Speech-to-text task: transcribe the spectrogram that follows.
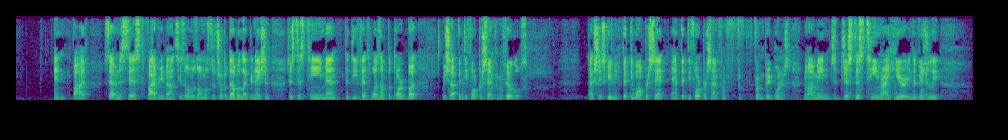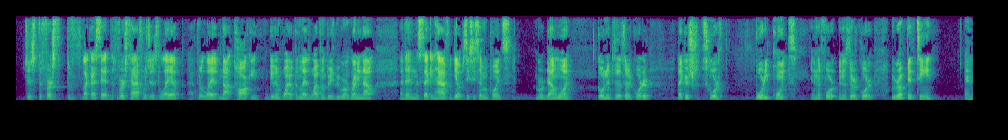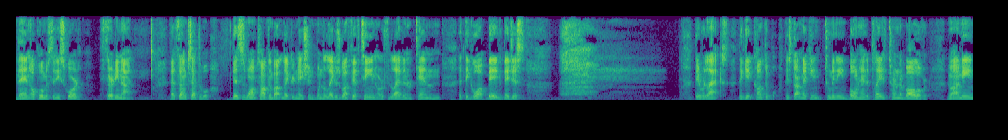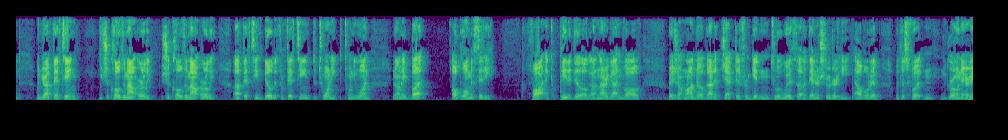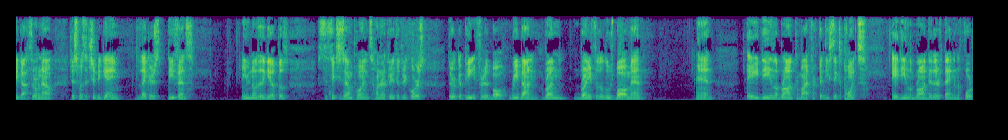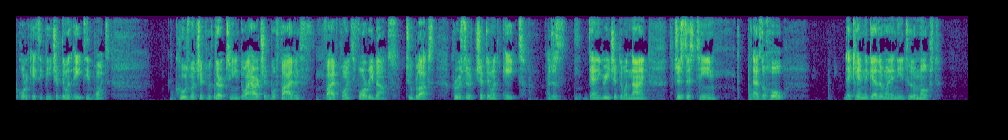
and 5. 7 assists, 5 rebounds. He's always almost a triple double, Laker Nation. Just this team, man, the defense wasn't up to par, but we shot 54% from the field goals actually, excuse me, 51% and 54% from from three pointers. You know what I mean? Just this team right here individually, just the first, like I said, the first half was just layup after layup, not talking, giving up wide open layups, wide open threes. We weren't running out. And then the second half, we gave up 67 points. We are down one. Going into the third quarter, Lakers scored 40 points in the four, in the third quarter. We were up 15, and then Oklahoma City scored 39. That's unacceptable. This is what I'm talking about, Laker Nation. When the Lakers go up 15 or 11 or 10, and if they go up big, they just they relax. They get comfortable. They start making too many boneheaded plays, turn the ball over. You know what I mean? When you're at 15, you should close them out early. You should close them out early. Up 15, build it from 15 to 20 to 21. You know what I mean? But Oklahoma City fought and competed. Danilo Gallinari got involved. Rajon Rondo got ejected from getting into it with uh, Dennis Schroeder. He elbowed him with his foot in the groin area. Got thrown out. Just was a chippy game. Lakers defense, even though they gave up those 67 points, 103 to three quarters, they were competing for the ball, rebounding, run, running for the loose ball, man. And AD and LeBron combined for 56 points. AD and LeBron did their thing in the fourth quarter. KCP chipped in with 18 points. Kuzma chipped with 13. Dwight Howard chipped with 5 and 5 points, 4 rebounds, 2 blocks. Caruso chipped in with 8. I just Danny Green chipped in with 9. Just this team as a whole, they came together when they needed to the most.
